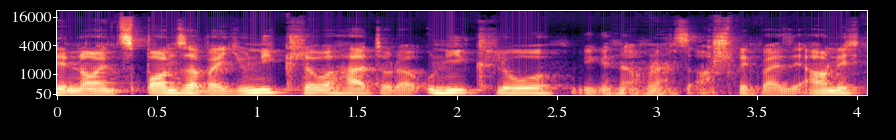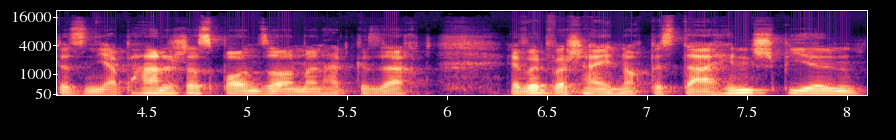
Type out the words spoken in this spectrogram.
den neuen Sponsor bei Uniqlo hat oder Uniqlo, wie genau man das ausspricht, weiß ich auch nicht. Das ist ein japanischer Sponsor und man hat gesagt, er wird wahrscheinlich noch bis dahin spielen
